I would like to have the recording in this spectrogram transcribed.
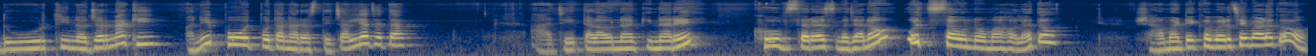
દૂરથી નજર નાખી અને પોતપોતાના રસ્તે ચાલ્યા જતા. આજે તળાવના કિનારે ખૂબ સરસ મજાનો ઉત્સવનો માહોલ હતો. શા માટે ખબર છે બાળકો?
